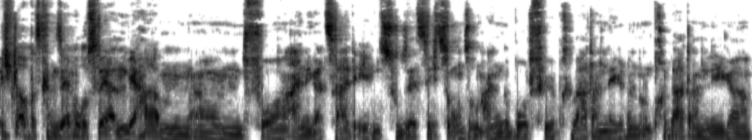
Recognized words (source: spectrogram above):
Ich glaube, das kann sehr groß werden. Wir haben ähm, vor einiger Zeit eben zusätzlich zu unserem Angebot für Privatanlegerinnen und Privatanleger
